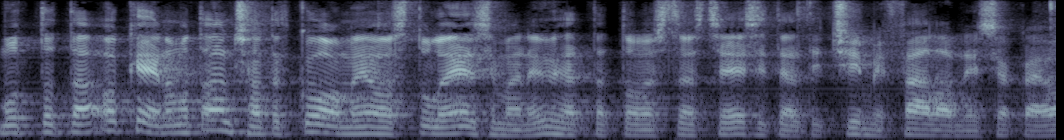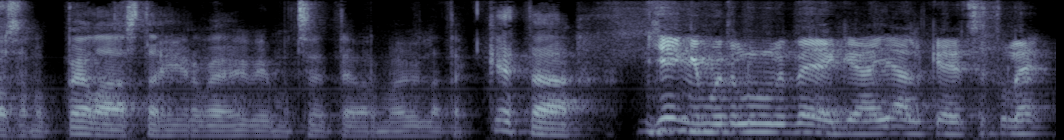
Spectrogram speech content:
Mutta tota, okei, no mutta Uncharted 3, joo, se tulee ensimmäinen 11, ja se esiteltiin Jimmy Fallonissa, joka ei osannut pelaa sitä hirveän hyvin, mutta se nyt ei varmaan yllätä ketään. Jengi muuten luuli VGA jälkeen, että se tulee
